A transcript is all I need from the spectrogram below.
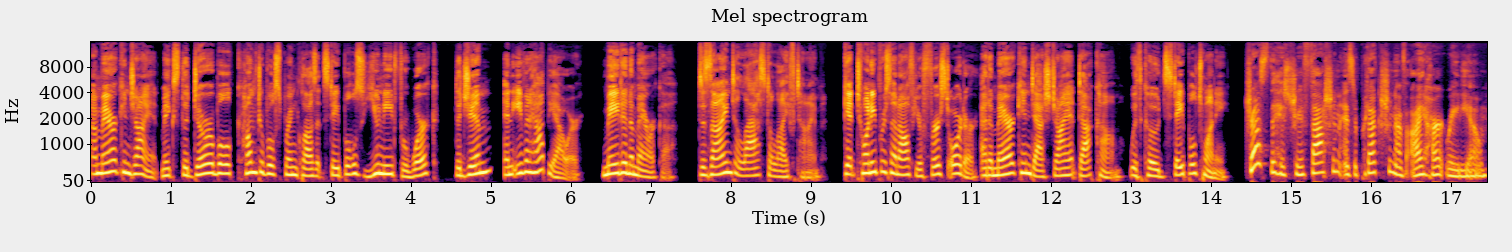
American Giant makes the durable, comfortable spring closet staples you need for work, the gym, and even happy hour. Made in America. Designed to last a lifetime. Get 20% off your first order at American Giant.com with code STAPLE20. Dressed the History of Fashion is a production of iHeartRadio.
